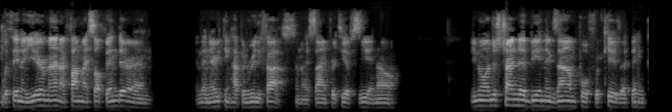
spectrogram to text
within a year, man, I found myself in there, and and then everything happened really fast. And I signed for TFC, and now, you know, I'm just trying to be an example for kids. I think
